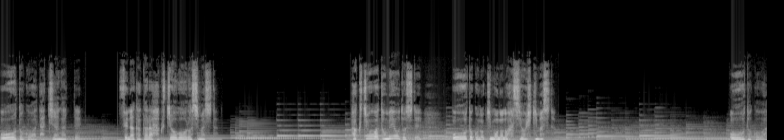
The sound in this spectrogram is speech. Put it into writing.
大男は立ち上がって、背中から白鳥を下ろしました。白鳥は止めようとして、大男の着物の端を引きました。大男は、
